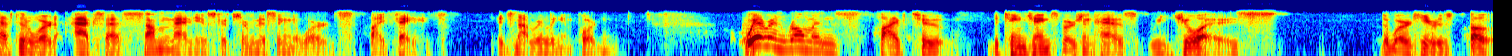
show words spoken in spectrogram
After the word access, some manuscripts are missing the words by faith. It's not really important. Where in Romans 5 2, the King James Version has rejoice, the word here is boast.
